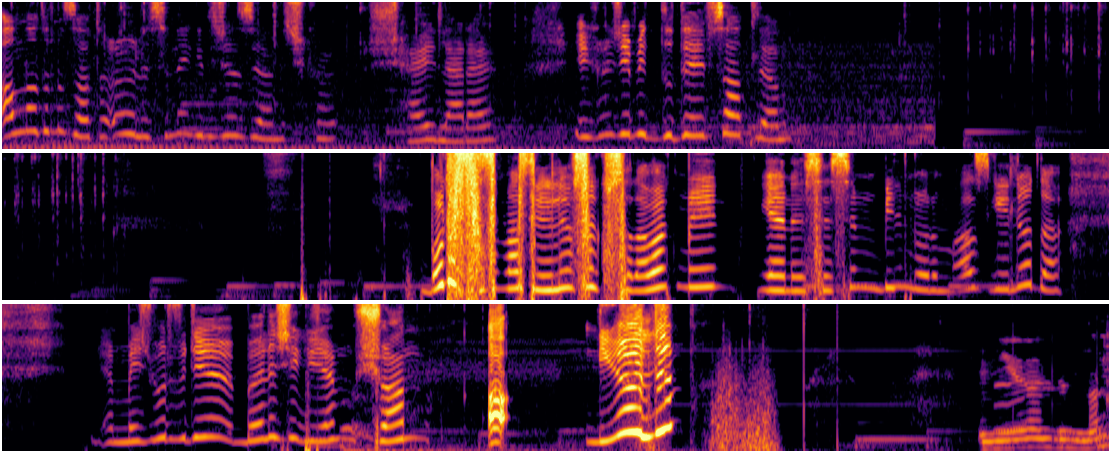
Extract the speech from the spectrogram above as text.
Anladınız zaten öylesine gideceğiz yani çıkan şeylere. İlk önce bir The Devs'e atlayalım. Burada sesim az geliyorsa kusura bakmayın. Yani sesim bilmiyorum az geliyor da mecbur video böyle çekeceğim. Şu an Aa, niye öldüm? Niye öldün lan?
